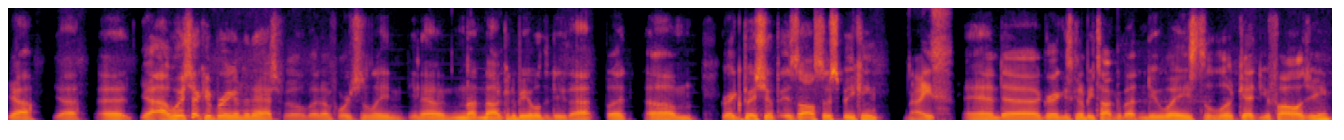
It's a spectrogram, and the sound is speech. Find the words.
Yeah, yeah, uh, yeah. I wish I could bring him to Nashville, but unfortunately, you know, not not going to be able to do that. But um, Greg Bishop is also speaking, Nice. and uh, Greg is going to be talking about new ways to look at ufology,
